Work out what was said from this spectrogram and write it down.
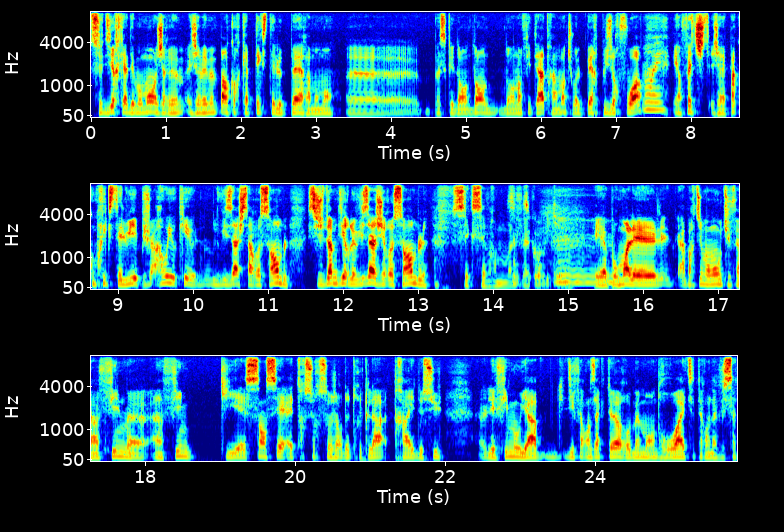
se dire qu'à des moments, j'avais même, j'avais même pas encore capté que c'était le père à un moment, Euh, parce que dans, dans, dans l'amphithéâtre, à un moment, tu vois le père plusieurs fois. Ouais. Et en fait, j'avais pas compris que c'était lui. Et puis, je fais, ah oui, ok, le visage, ça ressemble. Si je dois me dire le visage, il ressemble, c'est que c'est vraiment mal fait. C'est compliqué. Mm, mm, Et euh, pour moi, les, les- à partir du moment où tu fais un film, euh, un film qui est censé être sur ce genre de truc-là, travaille dessus. Euh, Les films où il y a différents acteurs au même endroit, etc. On a vu ça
